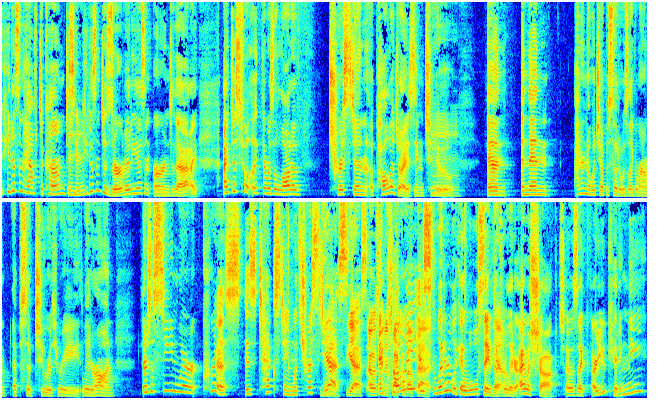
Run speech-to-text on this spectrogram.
he doesn't have to come. Does he? Mm-hmm. He doesn't deserve it. He hasn't earned that." I, I just felt like there was a lot of Tristan apologizing too, mm. and and then I don't know which episode it was, like around episode two or three later on. There's a scene where Kris is texting with Tristan. Yes, yes. I was going And to talk Khloe is literally okay. Well, we'll save that Yeah. for later. I was shocked. I was like, "Are you kidding me?"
